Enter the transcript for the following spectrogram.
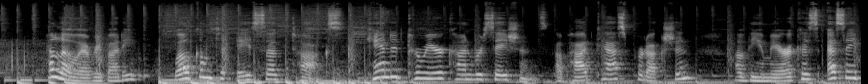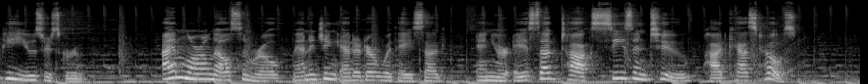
Hello, everybody. Welcome to ASUG Talks, Candid Career Conversations, a podcast production of the America's SAP Users Group. I'm Laurel Nelson Rowe, Managing Editor with ASUG and your ASUG Talks Season 2 podcast host.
